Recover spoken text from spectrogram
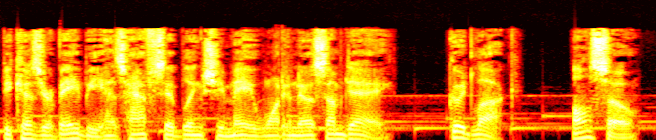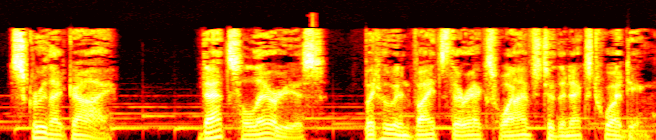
because your baby has half siblings she may want to know someday. Good luck. Also, screw that guy. That's hilarious, but who invites their ex-wives to the next wedding?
